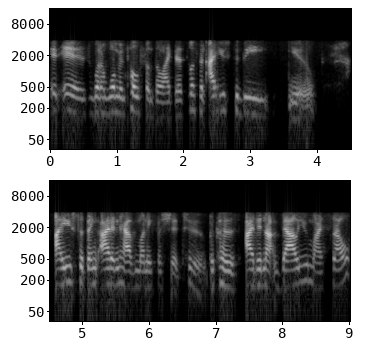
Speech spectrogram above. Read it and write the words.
it is when a woman posts something like this. Listen, I used to be you. I used to think I didn't have money for shit too because I did not value myself.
